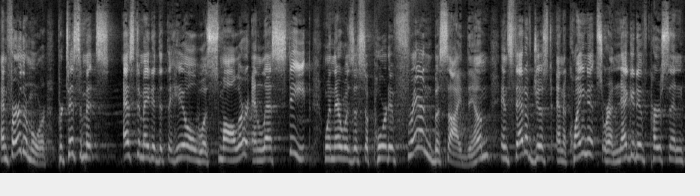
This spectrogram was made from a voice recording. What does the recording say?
And furthermore, participants estimated that the hill was smaller and less steep when there was a supportive friend beside them instead of just an acquaintance or a negative person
